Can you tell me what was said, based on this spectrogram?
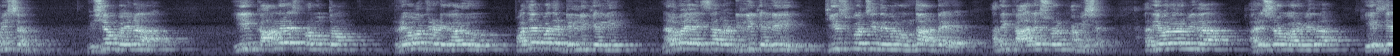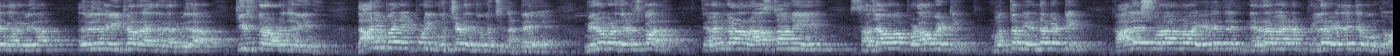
కమిషన్ విషయం పైన ఈ కాంగ్రెస్ ప్రభుత్వం రేవంత్ రెడ్డి గారు పదే పదే ఢిల్లీకి వెళ్ళి నలభై ఐదు సార్లు ఢిల్లీకి వెళ్ళి తీసుకొచ్చింది ఏమైనా ఉందా అంటే అది కాళేశ్వరం కమిషన్. అది ఎవరెవరి మీద? హరీష్ రావు గారి మీద కేసీఆర్ గారి మీద అదేవిధంగా ఈటల రాజేంద్ర గారి మీద తీసుకురావడం జరిగింది. దానిపైన ఇప్పుడు ఈ ముచ్చట ఎందుకు వచ్చిందంటే మీరు ఒకటి తెలుసుకోవాలి? తెలంగాణ రాష్ట్రాన్ని సజావుగా పొడవబెట్టి మొత్తం ఎండబెట్టి కాళేశ్వరంలో ఏదైతే నెర్రవేరిన పిల్లర్ ఏదైతే ఉందో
